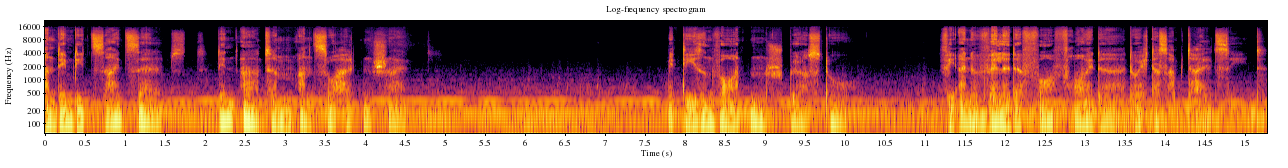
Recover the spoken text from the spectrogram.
an dem die Zeit selbst den Atem anzuhalten scheint. Mit diesen Worten spürst du, wie eine Welle der Vorfreude durch das Abteil zieht.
